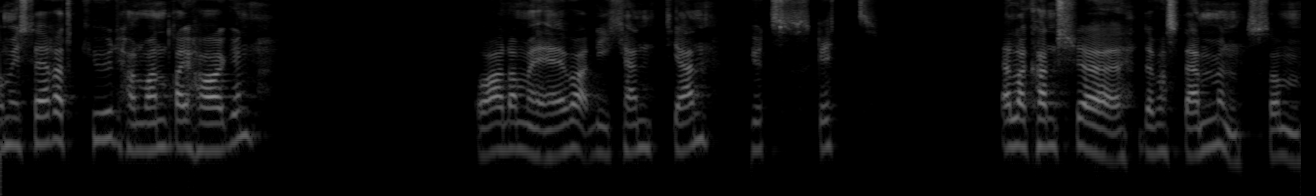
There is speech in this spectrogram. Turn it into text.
Og vi ser at Gud han vandra i hagen, og Adam og Eva de kjente igjen Guds skritt. Eller kanskje det var stemmen som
